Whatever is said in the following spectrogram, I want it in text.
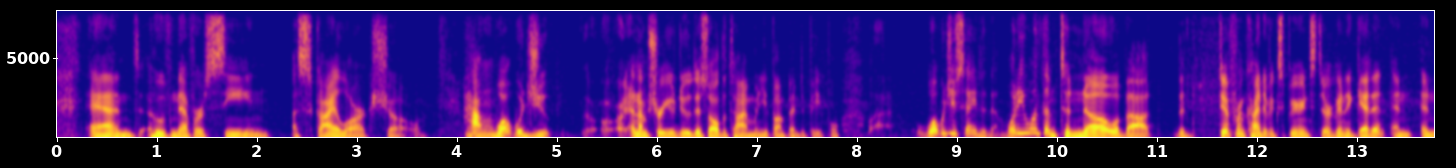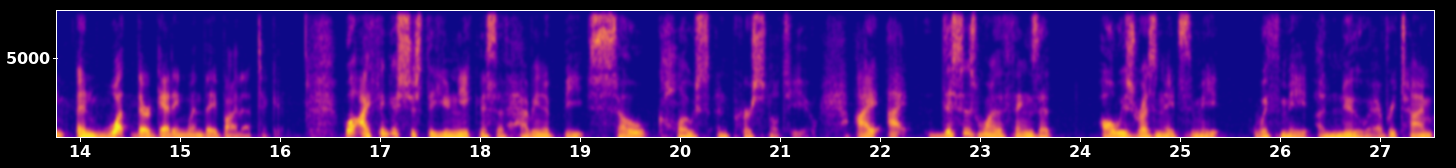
and who've never seen a Skylark show? How? Mm-hmm. What would you? Uh, and I'm sure you do this all the time when you bump into people. What would you say to them? What do you want them to know about the different kind of experience they're going to get and, and and and what they're getting when they buy that ticket? Well, I think it's just the uniqueness of having it be so close and personal to you. I, I this is one of the things that always resonates to me with me anew every time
